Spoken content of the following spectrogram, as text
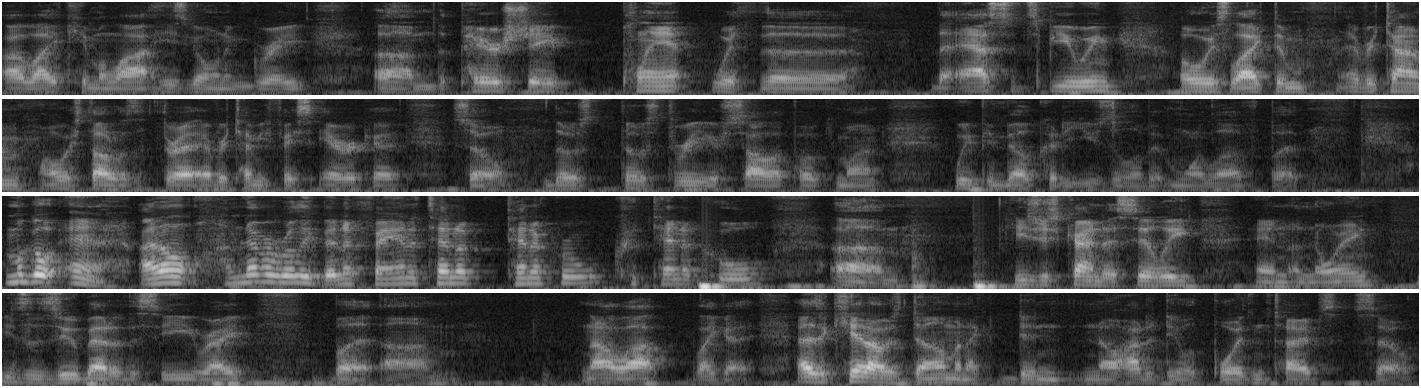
I like him a lot. He's going in great. Um, the pear shaped plant with the the acid spewing. Always liked him. Every time, always thought it was a threat. Every time you face Erika, so those those three are solid Pokemon. Weepinbell could have used a little bit more love, but I'm gonna go. Eh. I don't. I've never really been a fan of Tentac- Tentacool. Um, he's just kind of silly and annoying. He's the Zubat of the sea, right? But um, not a lot. Like I, as a kid, I was dumb and I didn't know how to deal with poison types, so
